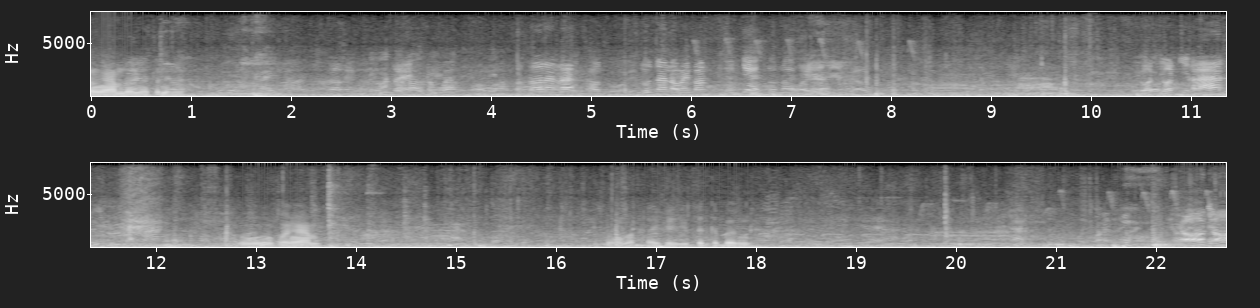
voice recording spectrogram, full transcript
ตัวงามเลยเนี่ยตัวนี้ตอนนั้นนะรุดนั่นเอาไว้ก่อนแยกตัวน้อยยศยศนี่ละโอ้ควายงามมองรถไปคืออยู่เป็นตะเบิงเดี๋ยวเดี๋ยว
